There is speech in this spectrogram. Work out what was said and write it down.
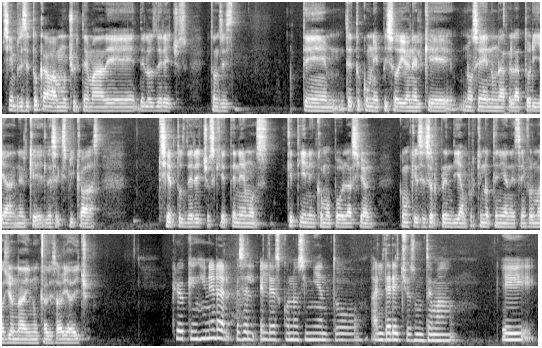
siempre se tocaba mucho el tema de, de los derechos. Entonces, te, te, tocó un episodio en el que, no sé, en una relatoría en el que les explicabas ciertos derechos que tenemos, que tienen como población, como que se sorprendían porque no tenían esta información, nadie nunca les había dicho. Creo que en general, pues el, el desconocimiento al derecho es un tema eh,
